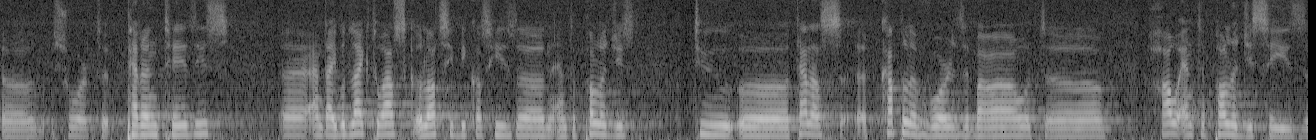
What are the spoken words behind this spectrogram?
a short parenthesis, and I would like to ask Laci because he's an anthropologist to tell us a couple of words about how anthropology sees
